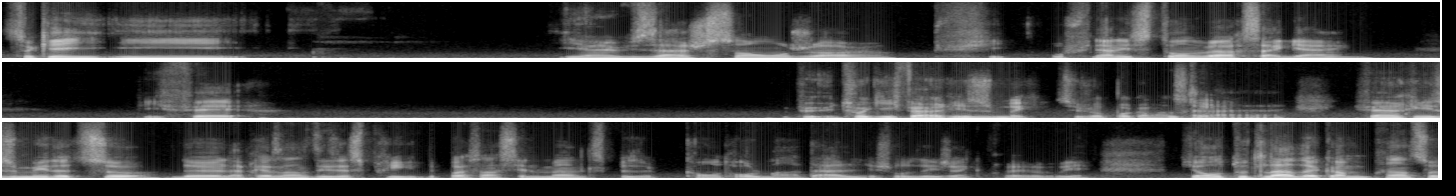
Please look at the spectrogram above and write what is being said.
C'est qu'il il, a un visage songeur, puis au final, il se tourne vers sa gang, puis il fait. Tu vois qu'il fait un résumé. Si je ne vais pas commencer Ok. à- Il fait un résumé de tout ça, de la présence des esprits, de potentiellement une espèce de contrôle mental, des choses des gens qui pourraient ouvrir. Puis ils ont tout l'air de comme, prendre ça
